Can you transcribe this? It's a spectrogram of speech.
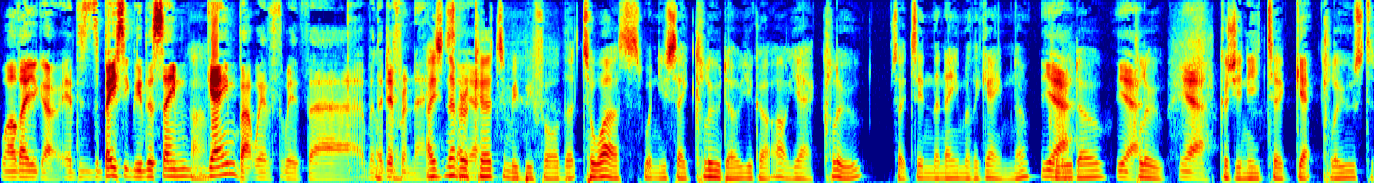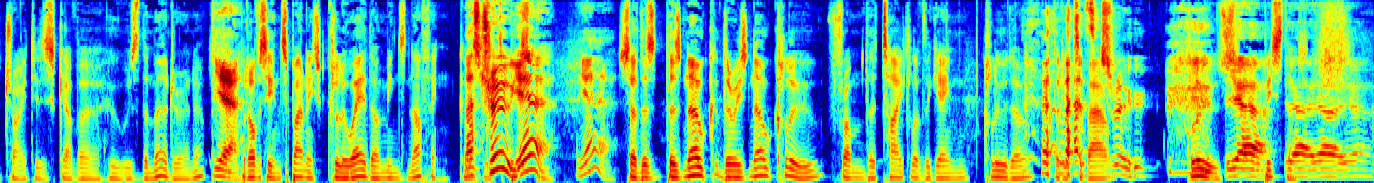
Well, there you go. It's basically the same Ah. game, but with with uh, with a different name. It's never So, yeah. occurred to me before that to us, when you say Cluedo, you go, oh, yeah, Clue. So it's in the name of the game, no? Yeah. Cluedo, Yeah. Clue. Yeah, Because you need to get clues to try to discover who was the murderer, no? yeah, But obviously in Spanish, Cluedo means nothing. that's true. Yeah, yeah. So there's there's no there is no clue from the title of the game Cluedo that it's about true. clues. Yeah, pistas. yeah, yeah, yeah.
